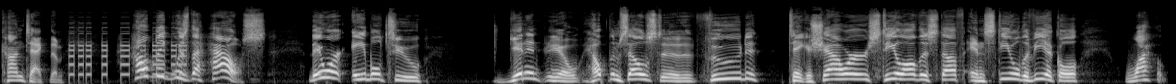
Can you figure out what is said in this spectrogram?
contact them. How big was the house? They were able to get in, you know, help themselves to food, take a shower, steal all this stuff, and steal the vehicle while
